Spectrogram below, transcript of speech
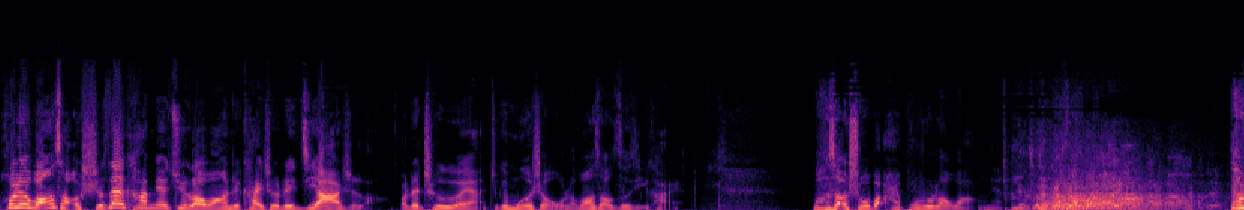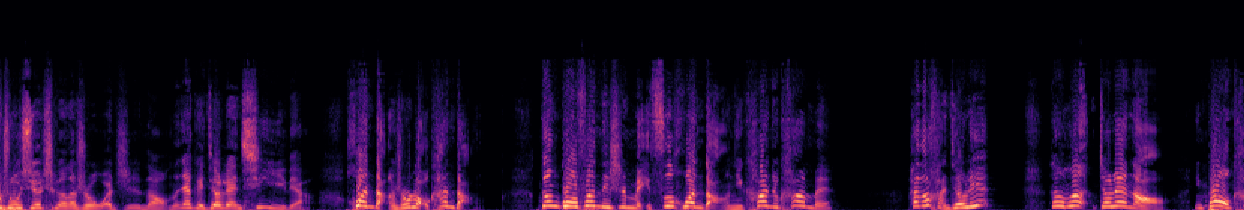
后来王嫂实在看不下去老王这开车这架势了，把这车呀就给没收了，王嫂自己开。王嫂手把还不如老王呢。当初学车的时候我知道，那家给教练气的，换挡的时候老看档。更过分的是，每次换挡你看就看呗，还都喊教练。那什么，教练呢？你帮我看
